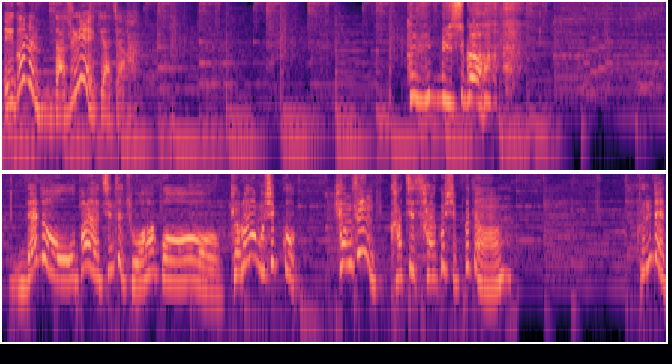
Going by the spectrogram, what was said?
이거는 나중에 얘기하자. 아이, 미수가 내도 오빠야 진짜 좋아하고 결혼하고 싶고 평생 같이 살고 싶거든. 근데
